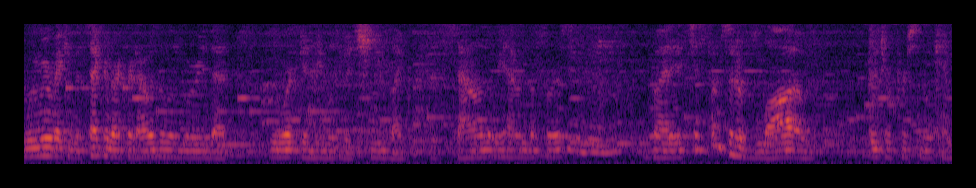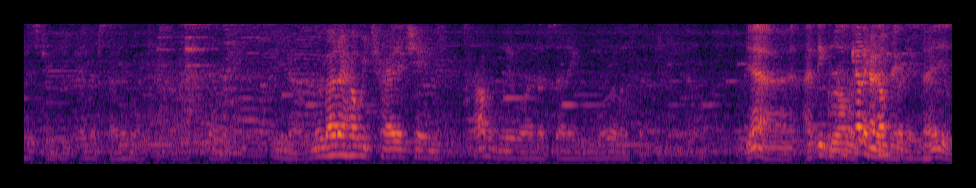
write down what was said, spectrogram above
when we were making the second record, I was a little worried that we weren't gonna be able to achieve like the sound that we had on the first. Mhm. But it's just some sort of law of interpersonal chemistry you end up sounding like yourself. So, you know, no matter how we try to change, probably we'll end up sounding more or less like people now. Yeah, I think Which we're all kinda of excited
